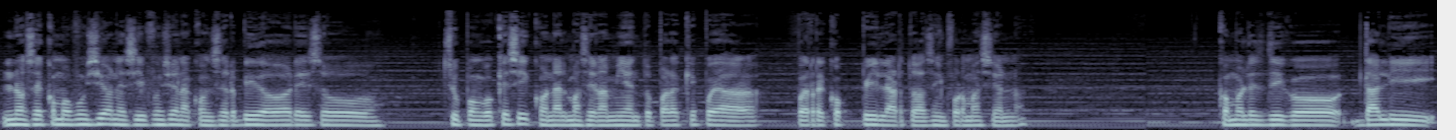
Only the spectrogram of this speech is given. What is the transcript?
no sé cómo funciona, si funciona con servidores o supongo que sí, con almacenamiento para que pueda pues, recopilar toda esa información, ¿no? Como les digo, DALI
